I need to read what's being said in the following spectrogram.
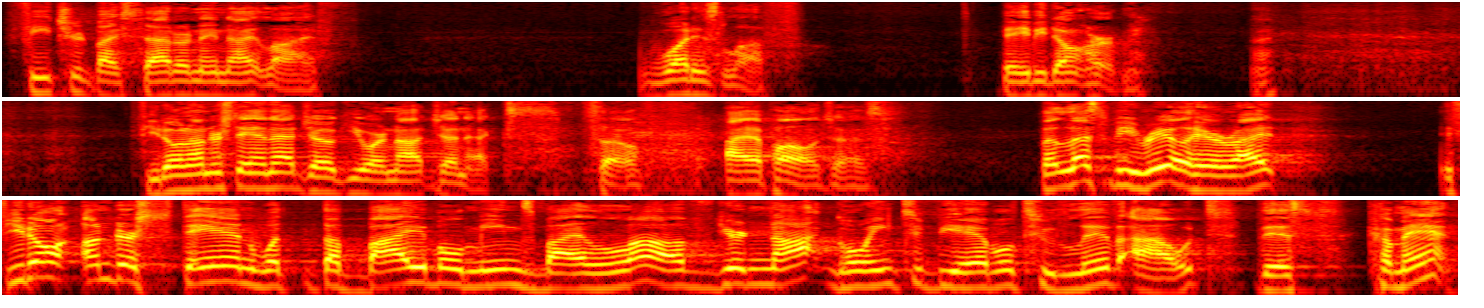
featured by Saturday Night Live. What is love? Baby, don't hurt me. If you don't understand that joke, you are not Gen X. So I apologize. But let's be real here, right? If you don't understand what the Bible means by love, you're not going to be able to live out this command.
